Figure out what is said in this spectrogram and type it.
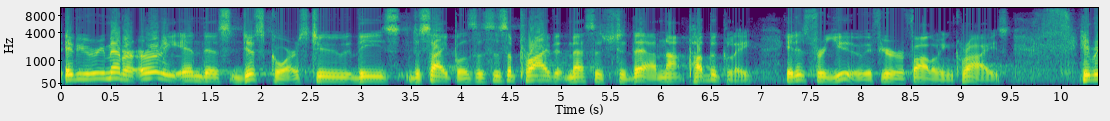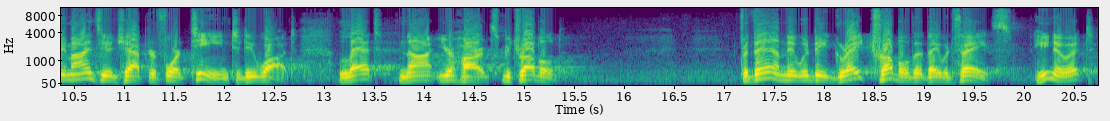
If you remember early in this discourse to these disciples, this is a private message to them, not publicly. It is for you if you're following Christ. He reminds you in chapter 14 to do what? Let not your hearts be troubled. For them, it would be great trouble that they would face. He knew it,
